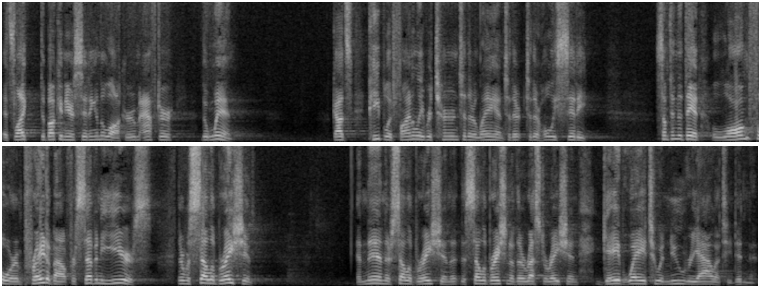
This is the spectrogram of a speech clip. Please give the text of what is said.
it's like the Buccaneers sitting in the locker room after the win. God's people had finally returned to their land, to their, to their holy city, something that they had longed for and prayed about for 70 years. There was celebration. And then their celebration, the celebration of their restoration, gave way to a new reality, didn't it?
